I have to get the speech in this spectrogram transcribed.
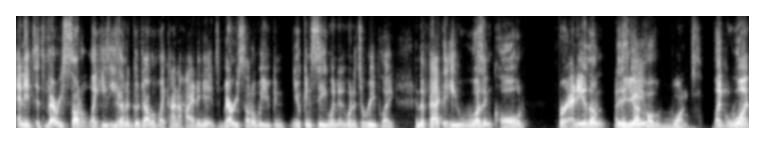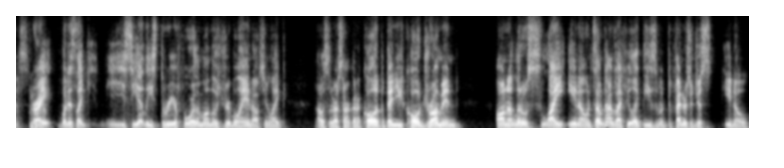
And it's it's very subtle. Like he's he's yep. done a good job of like kind of hiding it. It's very subtle, but you can you can see when when it's a replay. And the fact that he wasn't called for any of them, I think he game, got called once. Like once, mm, right? Yep. But it's like you see at least three or four of them on those dribble handoffs. You're like, oh, so the rest aren't going to call it. But then you call Drummond on a little slight, you know. And sometimes I feel like these defenders are just, you know,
